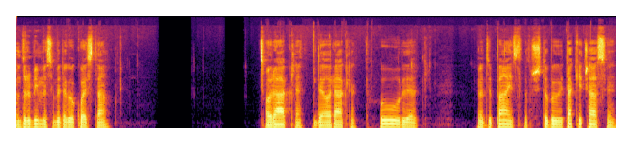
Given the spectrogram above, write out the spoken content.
Odrobimy sobie tego questa. Orakle. De orakle. Kurde. Drodzy Państwo, przecież to były takie czasy.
